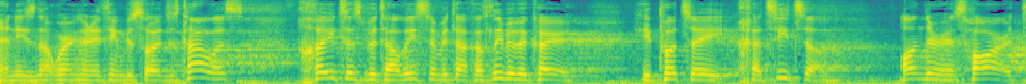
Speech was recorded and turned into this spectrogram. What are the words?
and he's not wearing anything besides his v'tachas libe He puts a chatzitza under his heart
